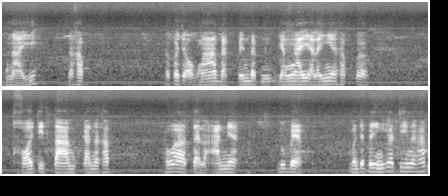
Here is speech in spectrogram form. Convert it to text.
บไหนนะครับ แล้วก็จะออกมาแบบเป็นแบบยังไงอะไรเงี้ยครับก็ คอยติดตามกันนะครับ เพราะว่าแต่ละอันเนี่ยรูปแบบมันจะเป็นอย่างนี้ก็จริงนะครับ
